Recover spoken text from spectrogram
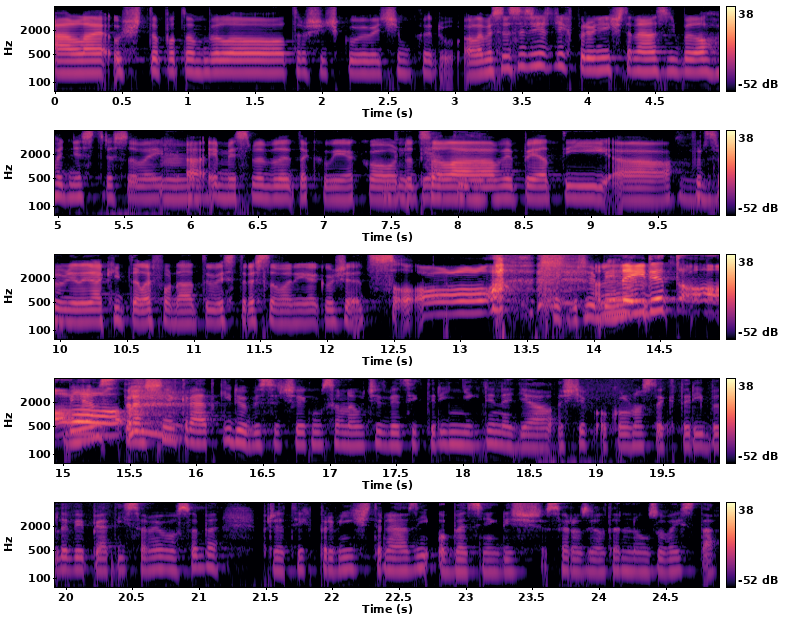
ale už to potom bylo trošičku ve větším klidu. Ale myslím si, že těch prvních 14 dní bylo hodně stresových mm. a i my jsme byli takový jako vypjatý. docela vypjatý a mm. furt jsme měli nějaký telefonáty vystresovaný, jakože co? Takže během, nejde to! Během strašně krátké doby se člověk musel naučit věci, které nikdy nedělal, ještě v okolnostech, které byly vypjatý sami o sebe. Před těch prvních 14 dní obecně, když se rozjel ten nouzový stav,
